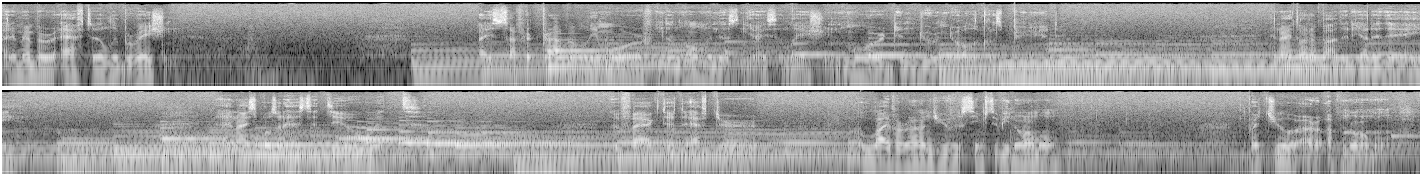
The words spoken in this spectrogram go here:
I remember after liberation, I suffered probably more from the loneliness and the isolation more than during the Holocaust period. And I thought about it the other day, and I suppose it has to do with the fact that after life around you seems to be normal, but you are abnormal.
